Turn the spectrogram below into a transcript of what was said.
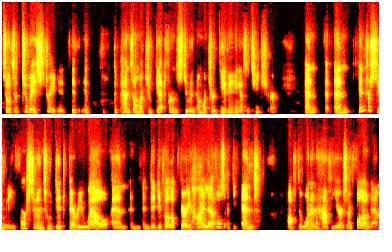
So it's a two-way street. It, it, it depends on what you get from the student and what you're giving as a teacher. And and interestingly, for students who did very well and, and, and they developed very high levels at the end the one and a half years I followed them.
